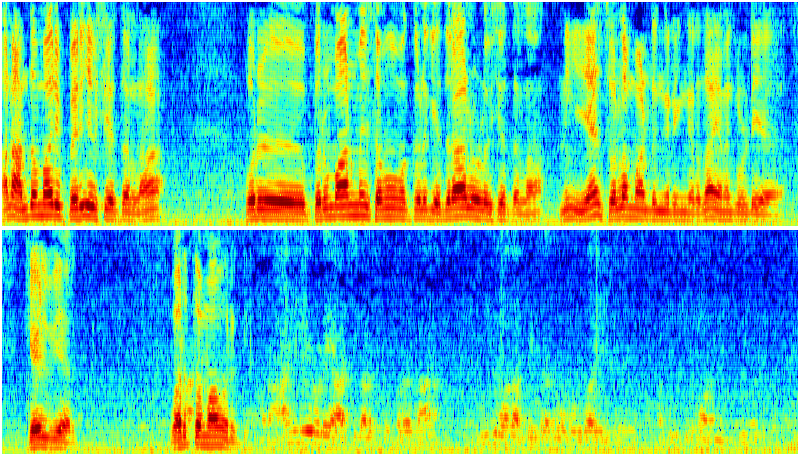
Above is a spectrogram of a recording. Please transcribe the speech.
ஆனா அந்த மாதிரி பெரிய விஷயத்தெல்லாம் ஒரு பெரும்பான்மை சமூக மக்களுக்கு எதிராக உள்ள விஷயத்தெல்லாம் நீங்க ஏன் சொல்ல மாட்டேங்கிறீங்கிறதா எனக்குடைய கேள்வியா இருக்கு. வருத்தமாவும் இருக்கு. ஒரு ஆங்கிலேயருடைய ஆட்சி காலத்துக்கு பிறகுதான் இந்து மதம் அப்படின்றது ஒன்று உருவாகி இருக்குது அப்படின்னு திருமாவளவன் பேசியிருக்காரு.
